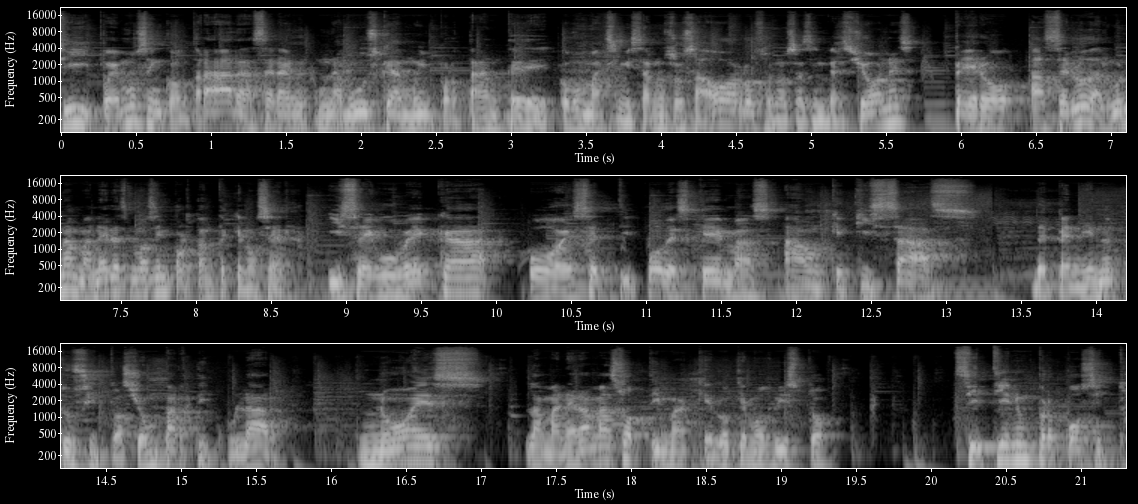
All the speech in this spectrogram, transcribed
Sí, podemos encontrar, hacer una búsqueda muy importante de cómo maximizar nuestros ahorros o nuestras inversiones, pero hacerlo de alguna manera es más importante que no ser. Y Segubeca o ese tipo de esquemas, aunque quizás, dependiendo de tu situación particular, no es la manera más óptima, que es lo que hemos visto, sí tiene un propósito,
